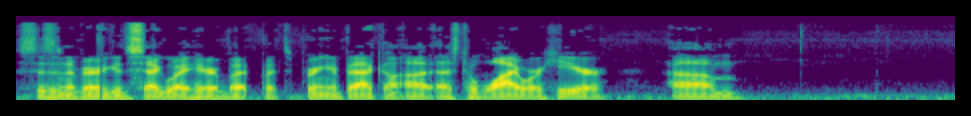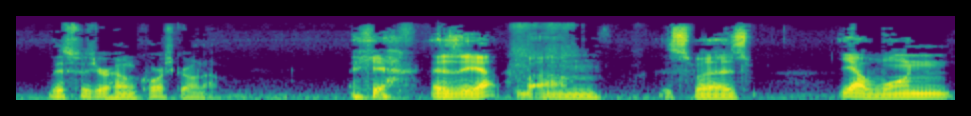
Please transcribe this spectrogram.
this isn't a very good segue here, but but to bring it back uh, as to why we're here, um, this was your home course growing up. Yeah, is yeah. Um, this was, yeah, one,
